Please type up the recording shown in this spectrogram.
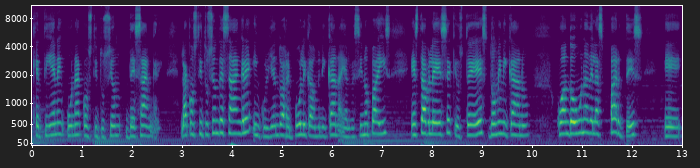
que tienen una constitución de sangre. La constitución de sangre, incluyendo a República Dominicana y al vecino país, establece que usted es dominicano cuando una de las partes eh,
